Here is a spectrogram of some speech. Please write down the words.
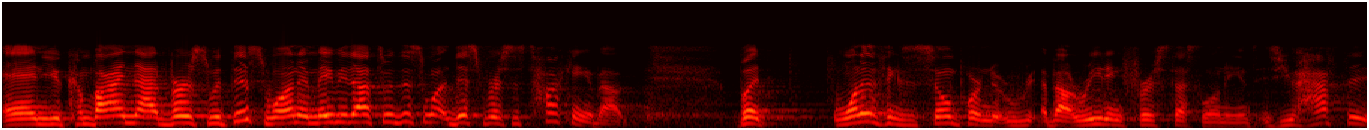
and you combine that verse with this one, and maybe that's what this, one, this verse is talking about. But one of the things that's so important re- about reading 1 Thessalonians is you have to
